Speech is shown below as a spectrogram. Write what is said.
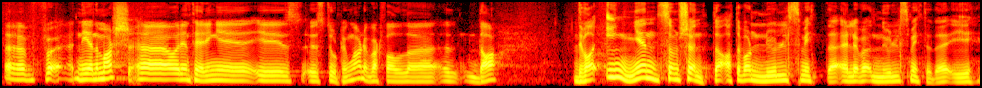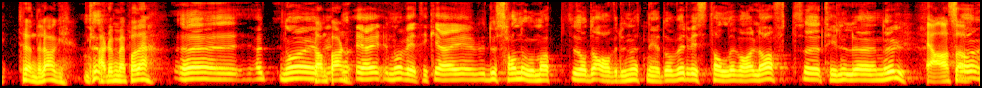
9. Eh, mars, eh, orientering i, i Stortinget var det i hvert fall da. Det var ingen som skjønte at det var null, smitte, null smittede i Trøndelag. Er du med på det? Eh, nå, jeg, nå, vet ikke jeg Du sa noe om at du hadde avrundet nedover hvis tallet var lavt, eh, til eh, null. Ja, altså så,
